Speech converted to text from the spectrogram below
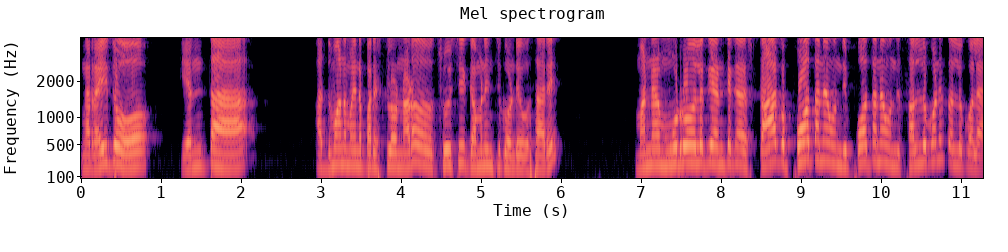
రైతు ఎంత అద్మానమైన పరిస్థితిలో ఉన్నాడో చూసి గమనించుకోండి ఒకసారి. మొన్న మూడు రోజులకి అంటే స్టాక్ పోతనే ఉంది పోతనే ఉంది. చల్లుకొని చల్లుకోలే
